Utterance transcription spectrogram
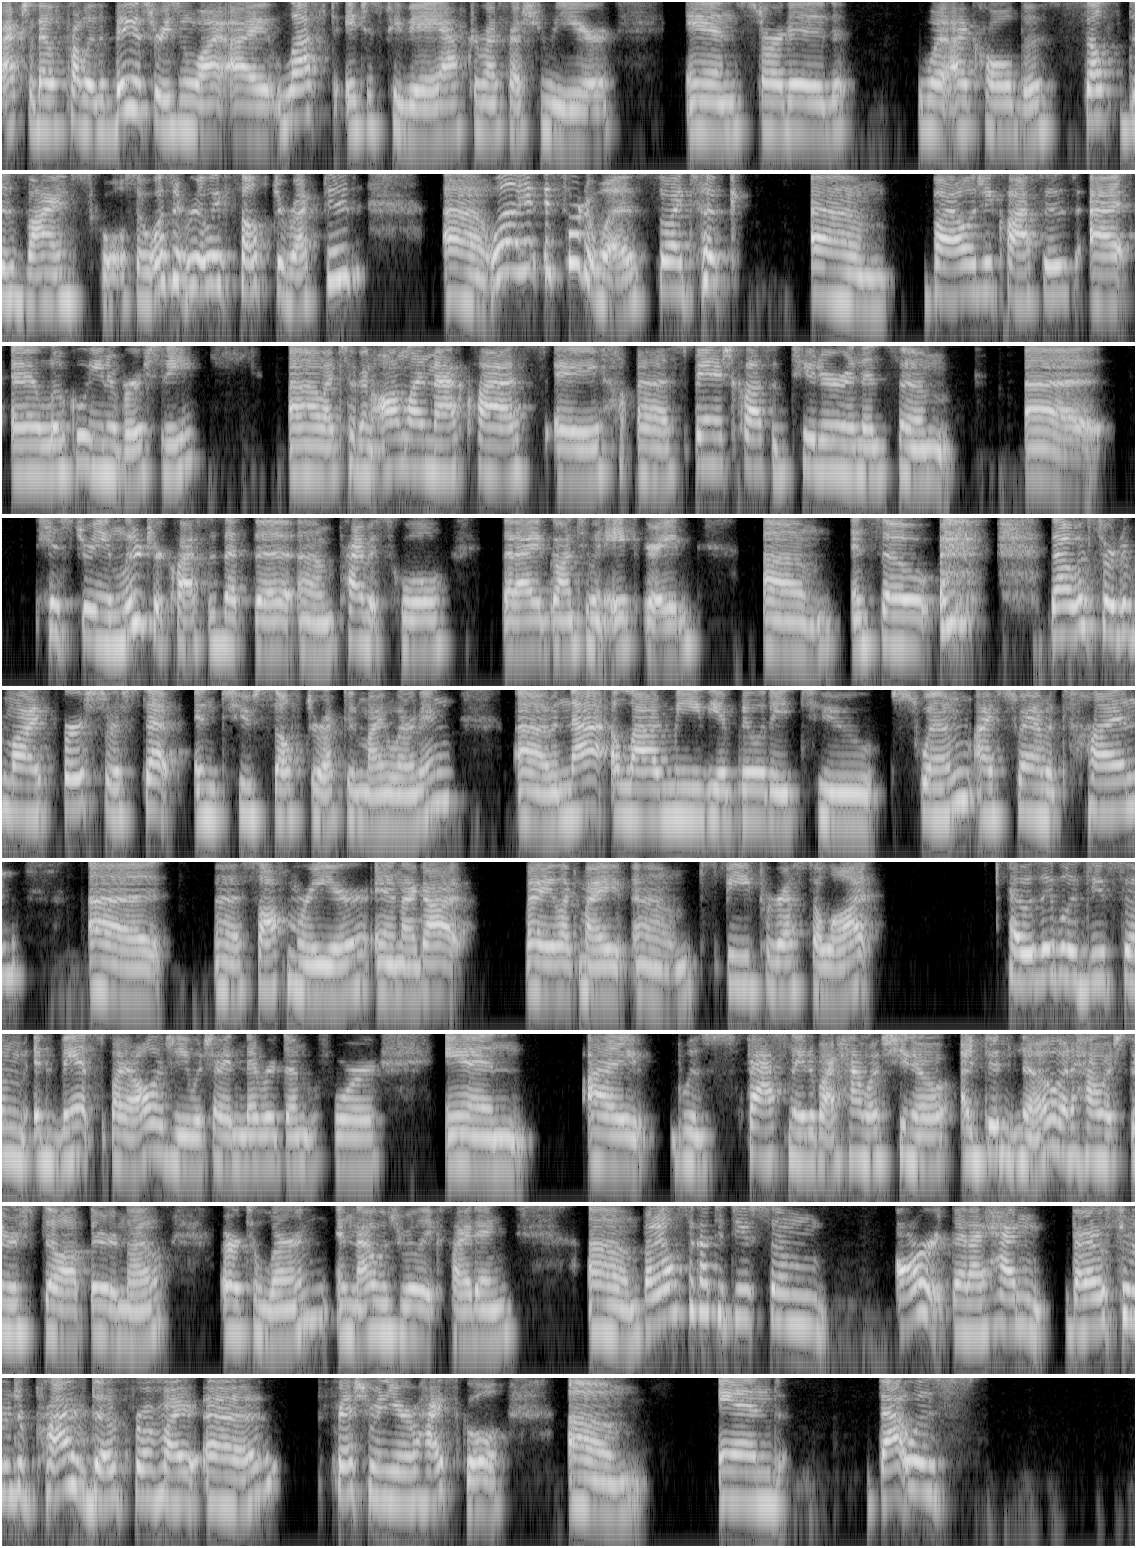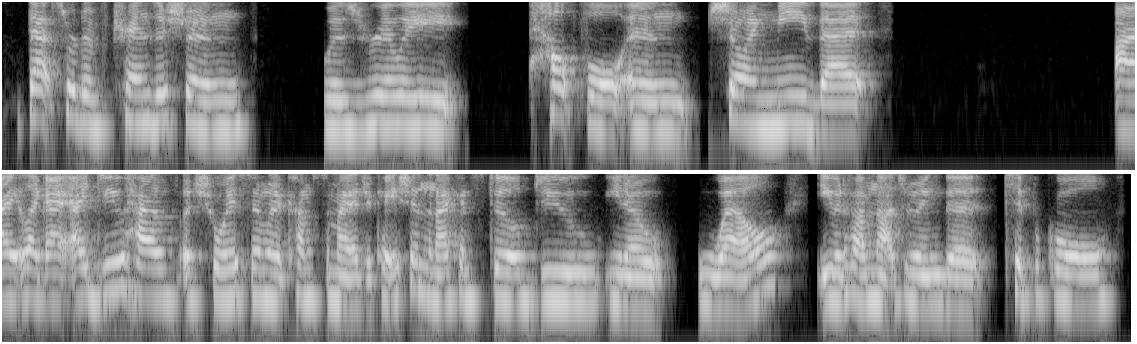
actually that was probably the biggest reason why I left HSPVA after my freshman year and started what I call the self-designed school. So it wasn't really self-directed. Uh, well, it, it, sort of was. So I took um, biology classes at a local university. Um, I took an online math class, a, a, Spanish class with tutor, and then some uh, history and literature classes at the um, private school that I had gone to in eighth grade. Um, and so that was sort of my first sort of step into self-directed my learning. Um, and that allowed me the ability to swim. I swam a ton uh, uh, sophomore year, and I got my like my um, speed progressed a lot. I was able to do some advanced biology, which I had never done before, and I was fascinated by how much you know I didn't know and how much there's still out there to know or to learn, and that was really exciting. Um, but I also got to do some art that I hadn't, that I was sort of deprived of from my uh, freshman year of high school. Um, and that was, that sort of transition was really helpful in showing me that I like I, I, do have a choice and when it comes to my education, then I can still do, you know, well, even if I'm not doing the typical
